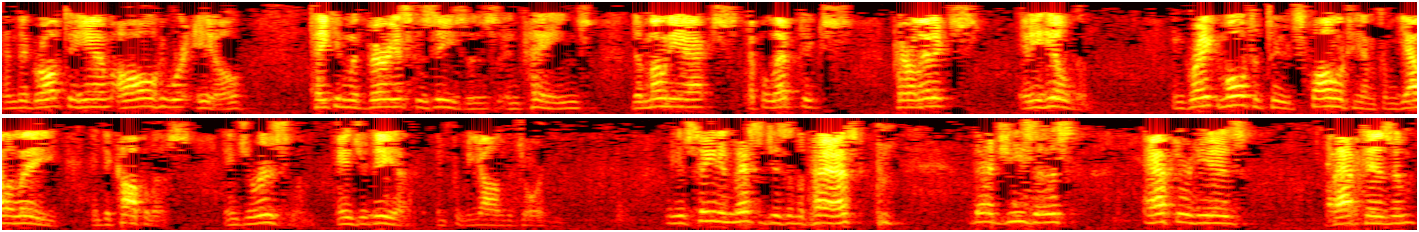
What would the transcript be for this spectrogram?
and they brought to him all who were ill, taken with various diseases and pains, demoniacs, epileptics, paralytics, and he healed them. And great multitudes followed him from Galilee and Decapolis and Jerusalem and Judea and from beyond the Jordan. We have seen in messages in the past that Jesus, after his baptism,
